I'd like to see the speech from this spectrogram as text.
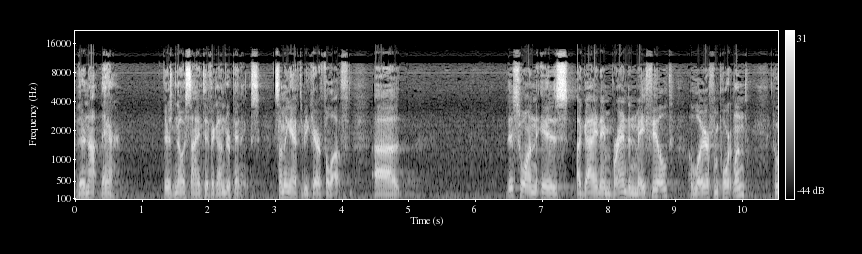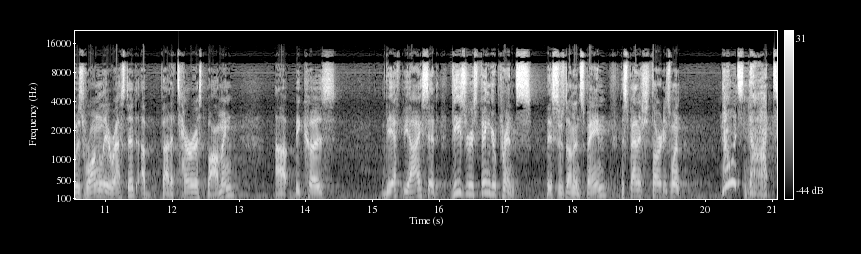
They're not there. There's no scientific underpinnings. Something you have to be careful of. Uh, this one is a guy named Brandon Mayfield, a lawyer from Portland who was wrongly arrested about a terrorist bombing uh, because the FBI said, These are his fingerprints. This was done in Spain. The Spanish authorities went, No, it's not.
